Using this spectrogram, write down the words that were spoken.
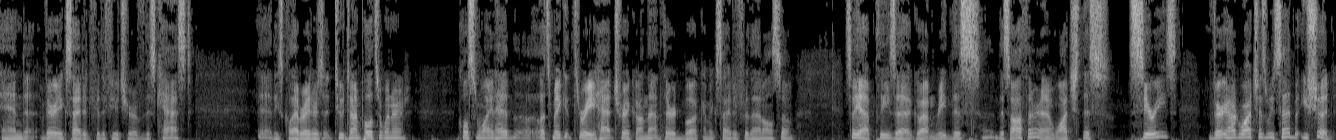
And very excited for the future of this cast. Uh, these collaborators, two-time Pulitzer winner, Colson Whitehead. Uh, let's make it three. Hat trick on that third book. I'm excited for that also. So yeah, please uh, go out and read this this author and watch this series. Very hard watch, as we said, but you should.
